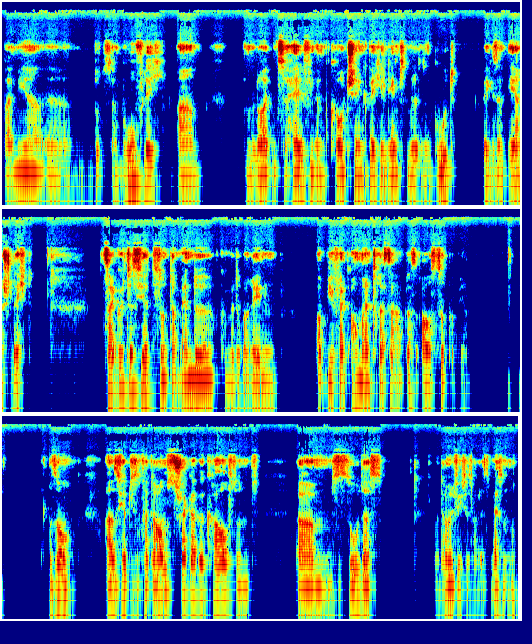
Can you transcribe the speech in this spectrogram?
bei mir, äh, sozusagen beruflich. Ähm, um Leuten zu helfen im Coaching, welche Lebensmittel sind gut, welche sind eher schlecht. Ich zeige euch das jetzt und am Ende können wir darüber reden, ob ihr vielleicht auch mal Interesse habt, das auszuprobieren. So, also ich habe diesen Verdauungstracker gekauft und ähm, es ist so, dass, und damit will ich das alles messen, ne?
